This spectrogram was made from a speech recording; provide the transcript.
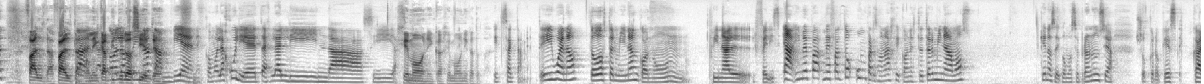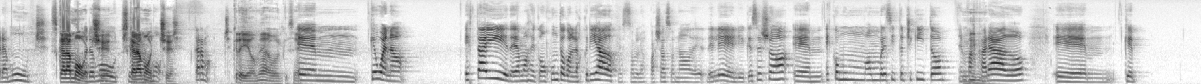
falta, falta. En el capítulo Colombina 7. también, es como la Julieta, es la linda, sí, así. Hegemónica, hegemónica total. Exactamente. Y bueno, todos terminan con un final feliz. Ah, y me, me faltó un personaje, con este terminamos, que no sé cómo se pronuncia, yo creo que es Scaramuch. Scaramuche, Scaramoche. Scaramuche. Creo, me hago el que sea. Em, que bueno, está ahí, digamos, de conjunto con los criados, que son los payasos, ¿no? De, de Lelio y qué sé yo. Em, es como un hombrecito chiquito, enmascarado, em, que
